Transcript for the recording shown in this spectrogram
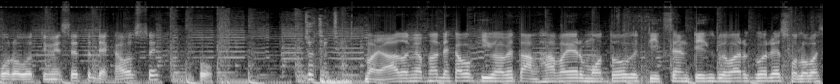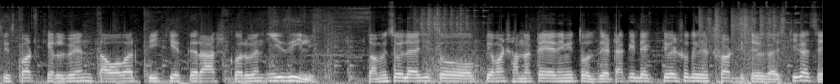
পরবর্তী ম্যাচে তো দেখা হচ্ছে গো ভাই আজ আমি আপনাদের দেখাবো কীভাবে তালহা ভাইয়ের মতো টিক্স অ্যান্ড টিক্স ব্যবহার করে ষোলো বাস স্পট খেলবেন তাও আবার পিকেতে রাশ করবেন ইজিলি তো আমি চলে আসি তো ওপি আমার সামনে একটা এনিমি তো যেটাকে দেখতে হবে শুধু হেডশট দিতে হবে গাছ ঠিক আছে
